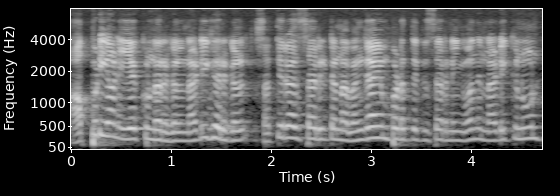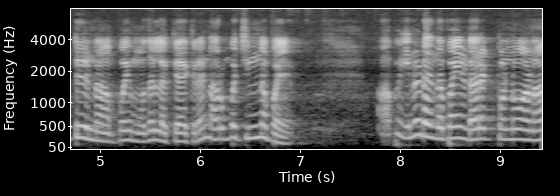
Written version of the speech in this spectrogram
அப்படியான இயக்குனர்கள் நடிகர்கள் சத்யராஜ் சார்கிட்ட நான் வெங்காயம் படத்துக்கு சார் நீங்கள் வந்து நடிக்கணும்ன்ட்டு நான் போய் முதல்ல கேட்குறேன் நான் ரொம்ப சின்ன பையன். அப்போ என்னடா இந்த பையன் டைரக்ட் பண்ணுவானா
